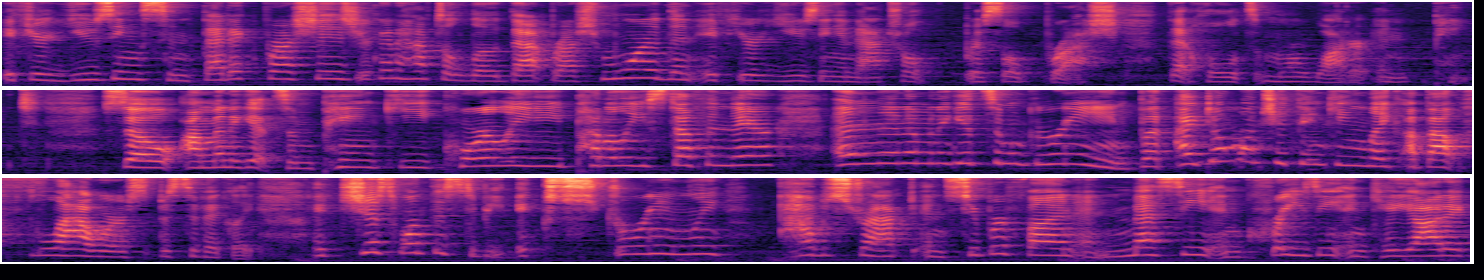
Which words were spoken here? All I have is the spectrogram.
If you're using synthetic brushes, you're gonna have to load that brush more than if you're using a natural bristle brush that holds more water and paint. So I'm gonna get some pinky, corally, puddly stuff in there, and then I'm gonna get some green. But I don't want you thinking like about flowers specifically. I just want this to be extremely abstract and super fun and messy and crazy and chaotic,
